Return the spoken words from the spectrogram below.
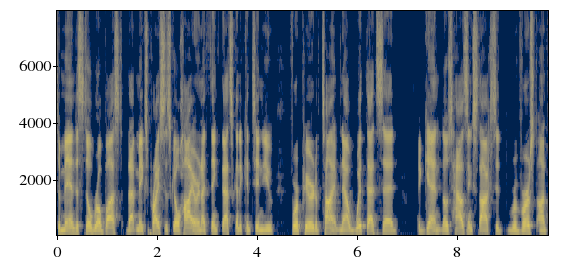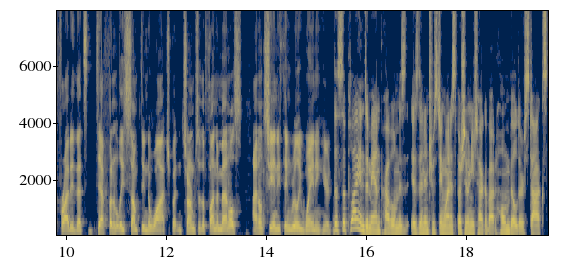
demand is still robust, that makes prices go higher. And I think that's going to continue for a period of time. Now, with that said, again, those housing stocks that reversed on Friday, that's definitely something to watch. But in terms of the fundamentals, I don't see anything really waning here. The supply and demand problem is is an interesting one, especially when you talk about home builder stocks.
